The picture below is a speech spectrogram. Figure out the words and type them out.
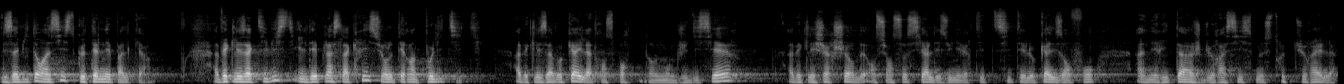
Les habitants insistent que tel n'est pas le cas. Avec les activistes, ils déplacent la crise sur le terrain politique. Avec les avocats, ils la transportent dans le monde judiciaire. Avec les chercheurs en sciences sociales des universités locales, ils en font un héritage du racisme structurel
